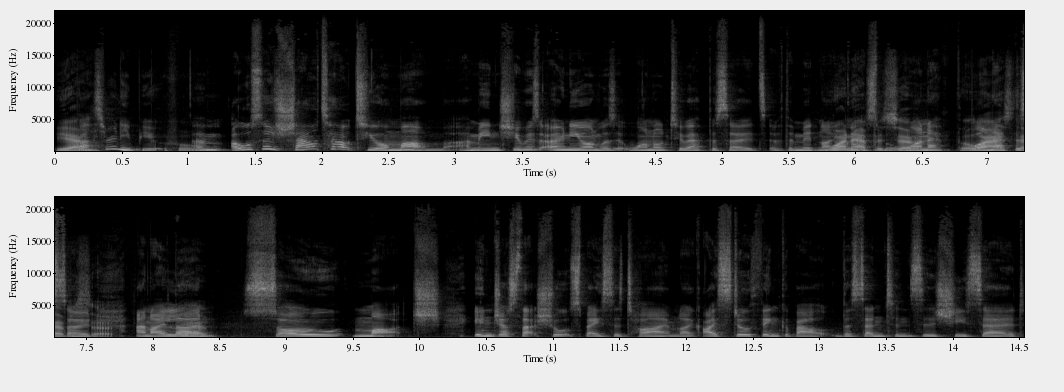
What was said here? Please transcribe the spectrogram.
Yeah, That's really beautiful. Um, also, shout out to your mum. I mean, she was only on was it one or two episodes of the Midnight One Gospel? episode, one, ep- the one last episode, episode. and I learned Yeah. so much in just that short space of time. Like, I still think about the sentences she said,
